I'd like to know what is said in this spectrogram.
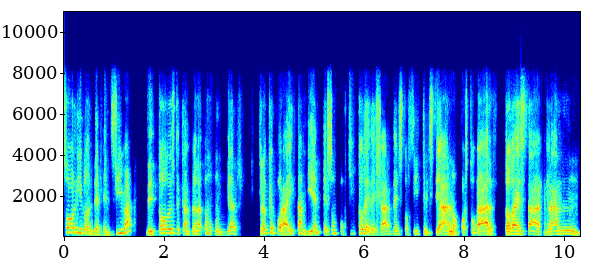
sólido en defensiva de todo este campeonato mundial. Creo que por ahí también es un poquito de dejar de esto, sí, Cristiano, Portugal, toda esta gran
